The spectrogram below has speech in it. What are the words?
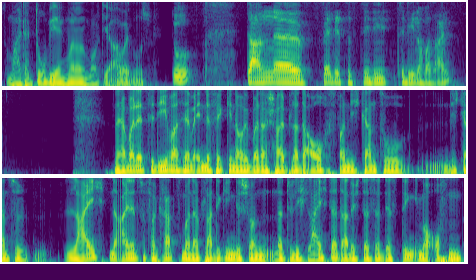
Zumal der Dobi irgendwann auch nochmal auf die Arbeit muss. Du, dann äh, fällt jetzt zur CD, CD noch was ein. Naja, bei der CD war es ja im Endeffekt genau wie bei der Schallplatte auch. Es war nicht ganz so, nicht ganz so leicht, eine zu verkratzen. Bei der Platte ging das schon natürlich leichter, dadurch, dass ja das Ding immer offen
